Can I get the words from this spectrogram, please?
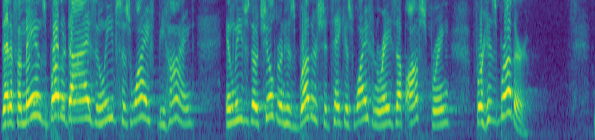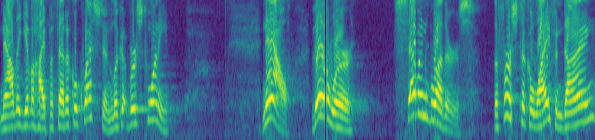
that if a man's brother dies and leaves his wife behind and leaves no children, his brother should take his wife and raise up offspring for his brother. Now they give a hypothetical question. Look at verse 20. Now, there were seven brothers. The first took a wife and dying,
